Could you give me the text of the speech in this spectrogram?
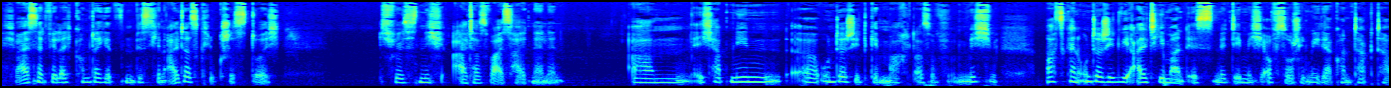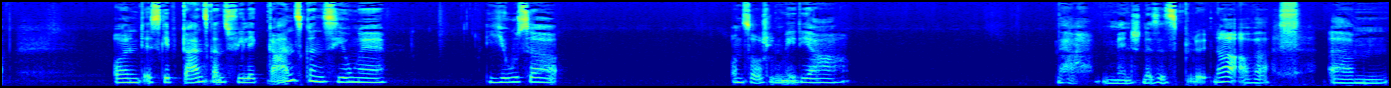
ich weiß nicht, vielleicht kommt da jetzt ein bisschen Altersklugschiss durch. Ich will es nicht Altersweisheit nennen. Ähm, ich habe nie einen äh, Unterschied gemacht. Also für mich macht es keinen Unterschied, wie alt jemand ist, mit dem ich auf Social Media Kontakt habe. Und es gibt ganz, ganz viele ganz, ganz junge User und Social Media ja, Menschen, das ist blöd, ne? aber ähm,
